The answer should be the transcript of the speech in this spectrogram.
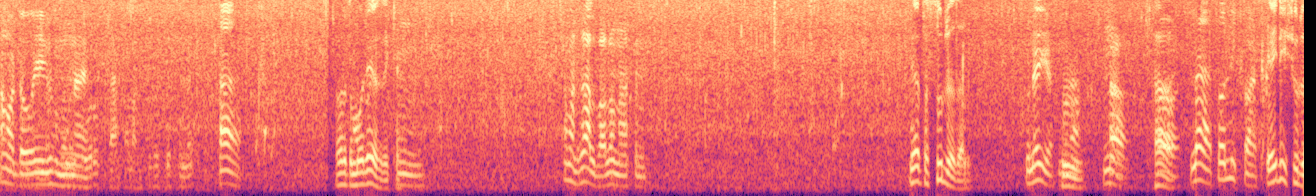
আমারটাও এইরকম মনে হয়। হ্যাঁ। তো গেছে দেখতে। আমার জাল ভালো না আসলে এটা তো সূর্য জাল শুনে হুম। না। হ্যাঁ। না এইটি সূর্য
